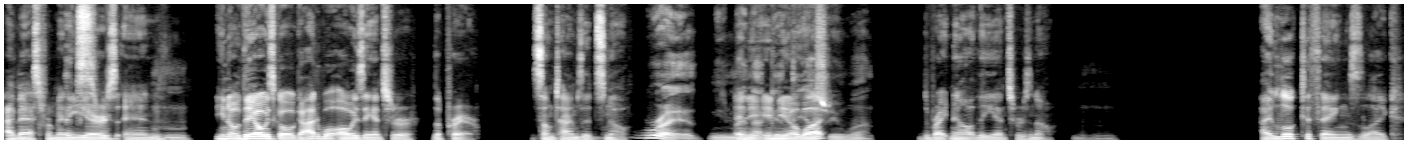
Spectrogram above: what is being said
I've asked for many It's years and, Mhm. you know, they always go, "God will always answer the prayer." Sometimes it's no. Right, uh, you And and you know what? you. Right now, the answer is no. Mhm. I look to things like,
